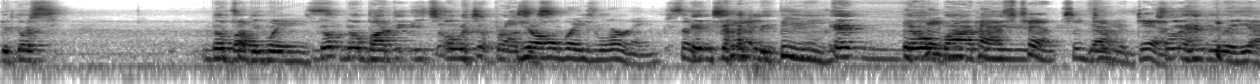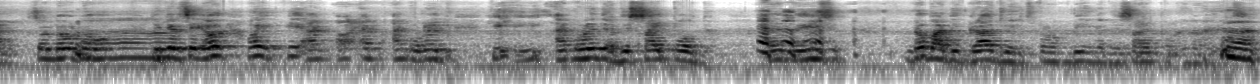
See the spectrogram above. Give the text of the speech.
because nobody always- no, nobody it's always a process You're always learning, so you exactly can't be. and it can't be nobody past tense until yeah. you're dead. so anyway yeah so no no you can say oh, oh hey, I'm, I'm, I'm already he, he, I'm already a discipled and he's nobody graduates from being a disciple. You know, it's,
